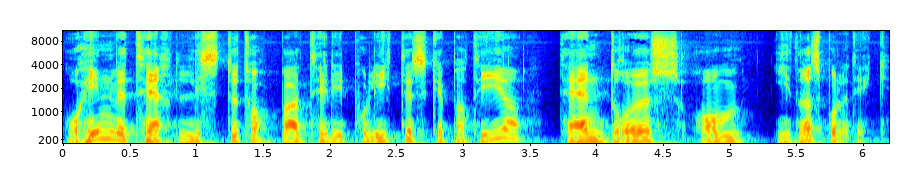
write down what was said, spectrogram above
og har invitert listetopper til de politiske partiene til en drøs om idrettspolitikk.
